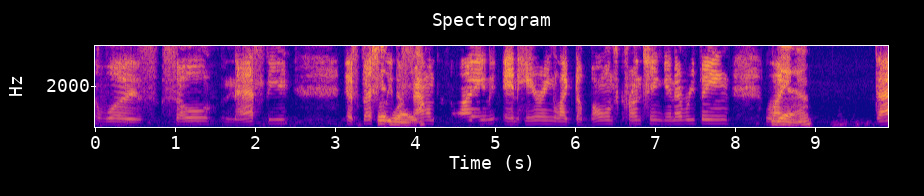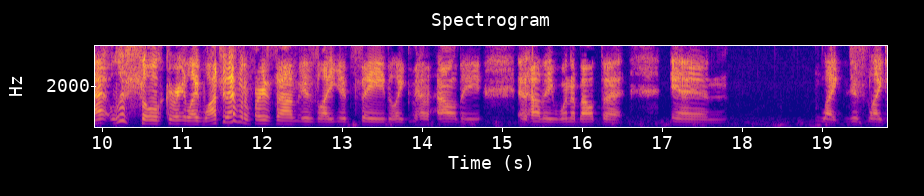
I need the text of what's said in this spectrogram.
was so nasty especially the sound design and hearing like the bones crunching and everything like yeah, that was so great like watching that for the first time is like insane like how they and how they went about that. And like just like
